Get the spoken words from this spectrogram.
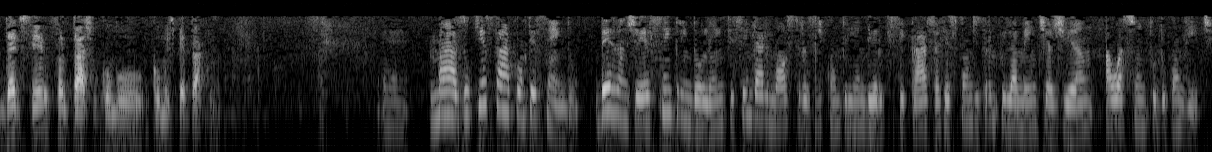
deve ser fantástico como, como espetáculo. É, mas o que está acontecendo? Beranger, sempre indolente, sem dar mostras de compreender o que se passa, responde tranquilamente a Jean ao assunto do convite.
